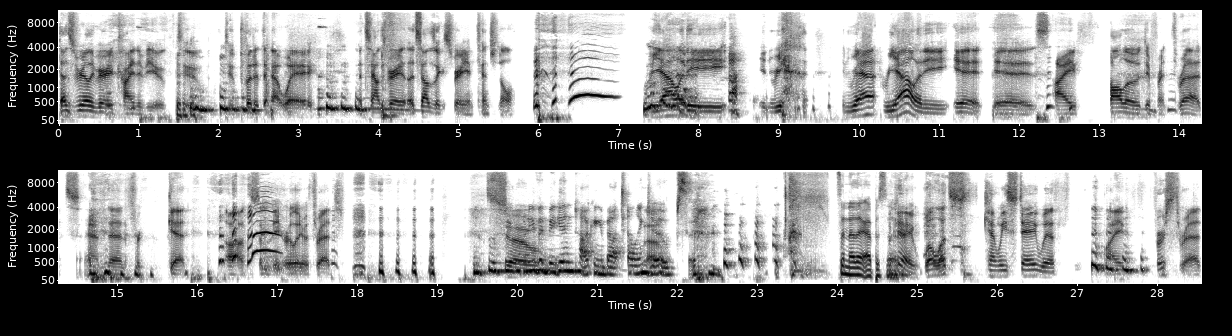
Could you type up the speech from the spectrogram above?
that's really very kind of you to to put it that way. It sounds very. It sounds like it's very intentional. Reality in rea- in rea- reality, it is. I follow different threads and then forget uh, some of the earlier threads. we So- don't even begin talking about telling Uh, jokes. It's another episode. Okay, well, let's. Can we stay with my first thread?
